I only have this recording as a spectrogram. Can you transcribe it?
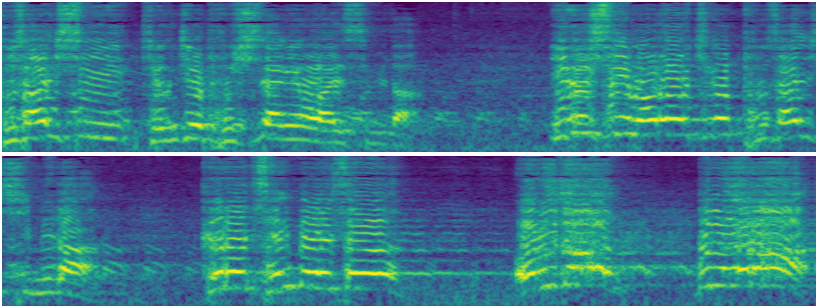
부산시 경제부시장에 와 있습니다. 이것이 바로 지금 부산시입니다. 그런 측면에서 오늘도 물러가라!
